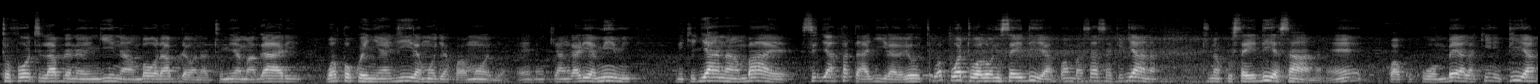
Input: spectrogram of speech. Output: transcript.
Tofauti labda na wengine ambao labda wanatumia magari, wapo kwenye ajira moja kwa moja eh, na ukiangalia mimi ni kijana ambaye sijapata ajira yoyote. Wapo watu walionisaidia kwamba sasa, kijana, tunakusaidia sana eh, kwa kukuombea, lakini pia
